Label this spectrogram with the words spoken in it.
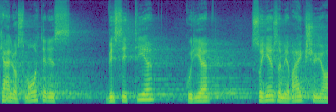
kelios moteris, visi tie, kurie su Jėzumi vaikščiojo,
